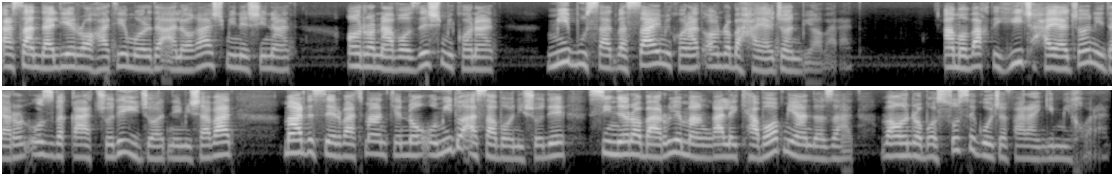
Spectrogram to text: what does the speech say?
در صندلی راحتی مورد علاقهش می نشیند. آن را نوازش می کند. می بوسد و سعی می کند آن را به هیجان بیاورد. اما وقتی هیچ هیجانی در آن عضو قطع شده ایجاد نمی شود مرد ثروتمند که ناامید و عصبانی شده سینه را بر روی منقل کباب می اندازد و آن را با سس گوجه فرنگی می خورد.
